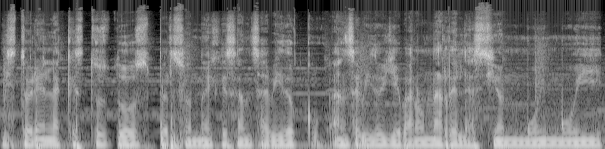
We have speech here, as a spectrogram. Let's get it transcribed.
historia en la que estos dos personajes han sabido, han sabido llevar una relación muy, muy,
